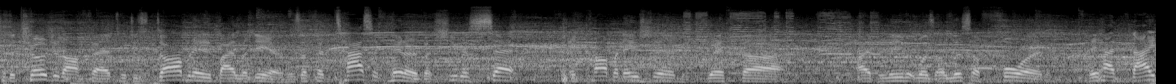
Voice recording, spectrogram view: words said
to the Trojan offense, which is dominated by Lanier, who's a fantastic hitter, but she was set in combination with, uh, I believe it was Alyssa Ford. They had 90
